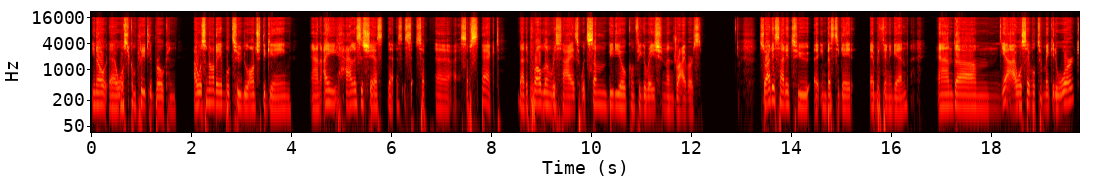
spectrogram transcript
you know, uh, was completely broken. I was not able to launch the game, and I highly suggest that uh, suspect that the problem resides with some video configuration and drivers. So I decided to uh, investigate everything again and um, yeah I was able to make it work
